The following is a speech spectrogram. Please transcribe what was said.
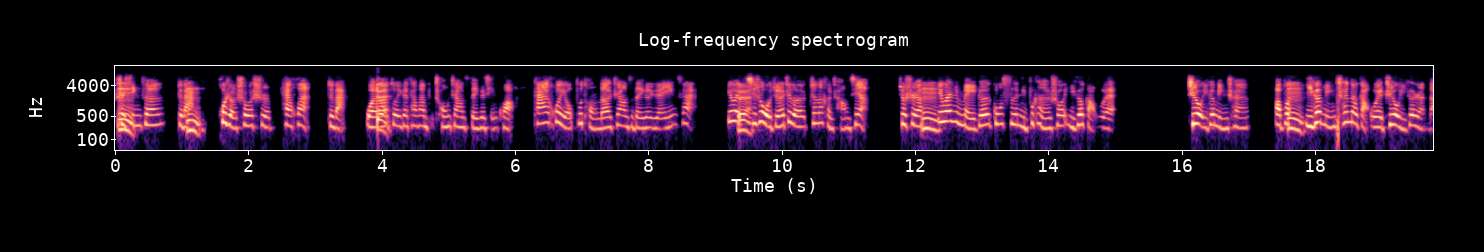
是新增，对吧？或者说是汰换，对吧？我要做一个汰换补充这样子的一个情况，它会有不同的这样子的一个原因在。因为其实我觉得这个真的很常见，就是因为你每个公司你不可能说一个岗位只有一个名称啊，不，一个名称的岗位只有一个人的，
